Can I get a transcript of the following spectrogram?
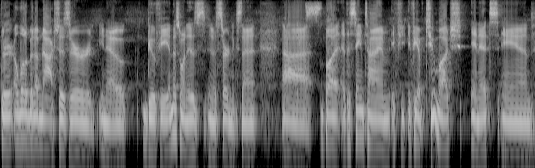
they're a little bit obnoxious or you know goofy, and this one is in a certain extent. Uh, but at the same time, if you if you have too much in it, and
